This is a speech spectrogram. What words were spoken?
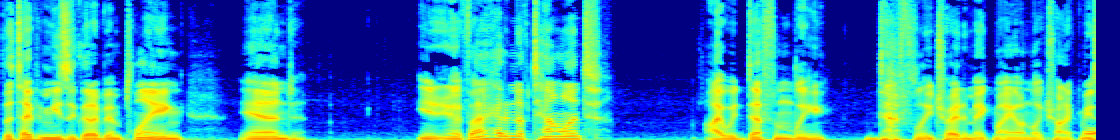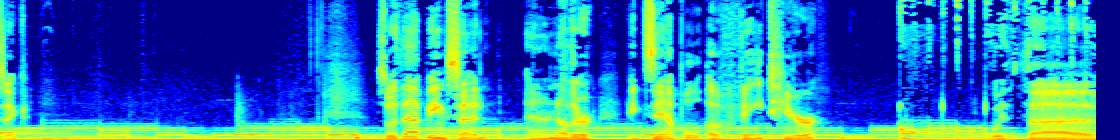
the type of music that I've been playing. And you know, if I had enough talent, I would definitely, definitely try to make my own electronic music. So, with that being said, and another example of Vate here with uh,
